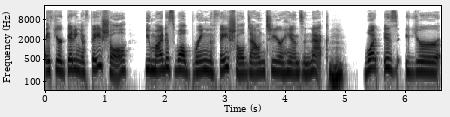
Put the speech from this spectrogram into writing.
if you're getting a facial you might as well bring the facial down to your hands and neck. Mhm. What is your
